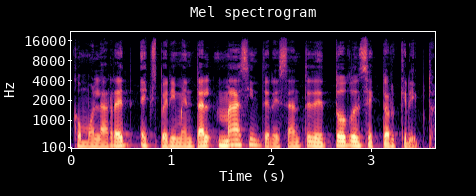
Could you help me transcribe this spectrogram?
como la red experimental más interesante de todo el sector cripto.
